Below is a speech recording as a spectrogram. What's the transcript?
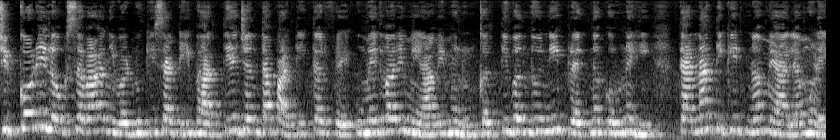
चिक्कोडी लोकसभा निवडणुकीसाठी भारतीय जनता पार्टीतर्फे उमेदवारी मिळावी म्हणून कत्तीबंधूंनी प्रयत्न करूनही त्यांना तिकीट न मिळाल्यामुळे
